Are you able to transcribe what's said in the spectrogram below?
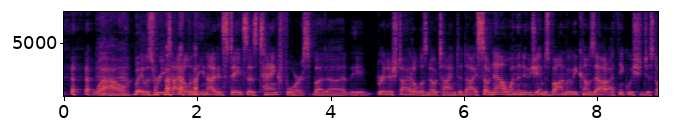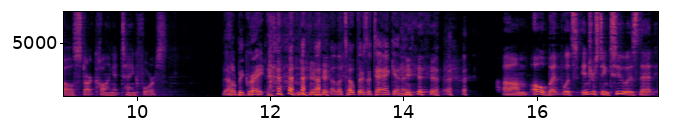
wow! but it was retitled in the United States as Tank Force, but uh, the British title was "No Time to Die." So now, when the new James Bond movie comes out, I think we should just all start calling it Tank Force. That'll be great. Let's hope there's a tank in it. um, oh, but what's interesting too is that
